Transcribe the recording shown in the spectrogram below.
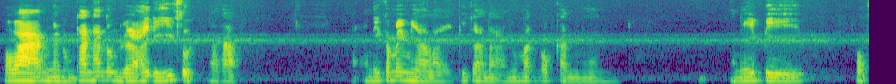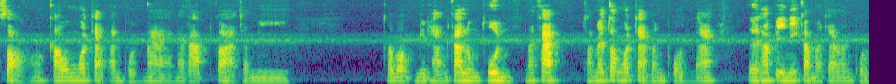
เพราะว่าเงินของท่านท่านต้องดูแลให้ดีที่สุดนะครับ อันนี้ก็ไม่มีอะไรพิจารณาอนุมัติงบการเงิน อันนี้ปี 62 เขางดจ่ายปันผลมานะครับ ก็อาจจะมีเขาบอกมีแผนการลงทุนนะครับทำให้ต้องงดจ่ายปันผลนะเออถ้าปีนี้กลับมาจ่ายปันผล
